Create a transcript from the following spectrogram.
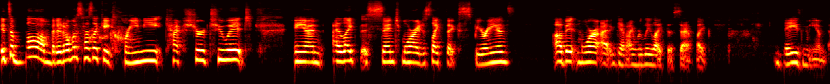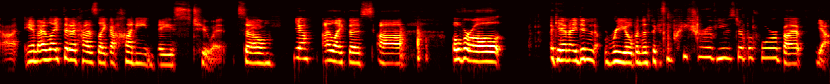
it's a balm, but it almost has like a creamy texture to it. And I like the scent more. I just like the experience a bit more. Again, I really like the scent, like bathe me in that. And I like that it has like a honey base to it. So yeah, I like this. Uh, overall, again, I didn't reopen this because I'm pretty sure I've used it before, but yeah.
